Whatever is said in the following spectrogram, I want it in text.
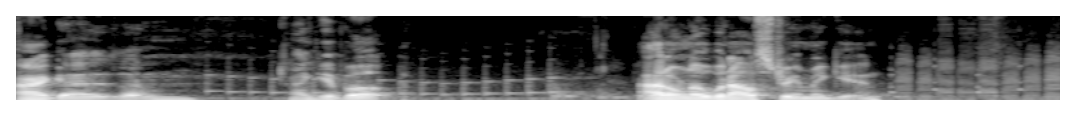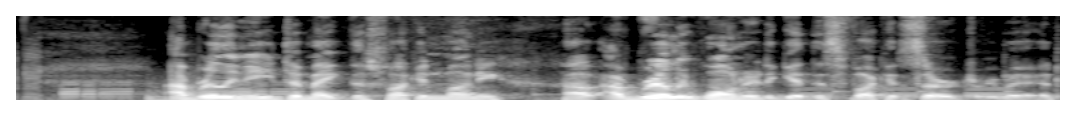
Alright guys, um, I give up. I don't know when I'll stream again. I really need to make this fucking money. I, I really wanted to get this fucking surgery, man.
